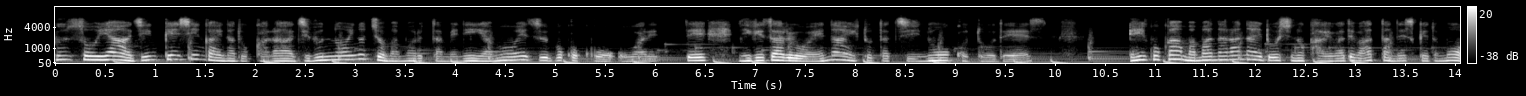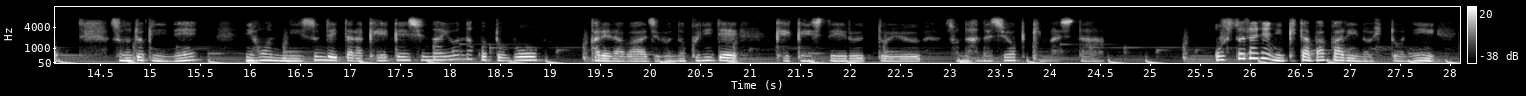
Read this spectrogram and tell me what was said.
紛争や人権侵害などから自分の命を守るためにやむを得ず母国を追われて逃げざるを得ない人たちのことです。英語がままならない同士の会話ではあったんですけどもその時にね日本に住んでいたら経験しないようなことを彼らは自分の国で経験しているというそんな話を聞きましたオーストラリアに来たばかりの人に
